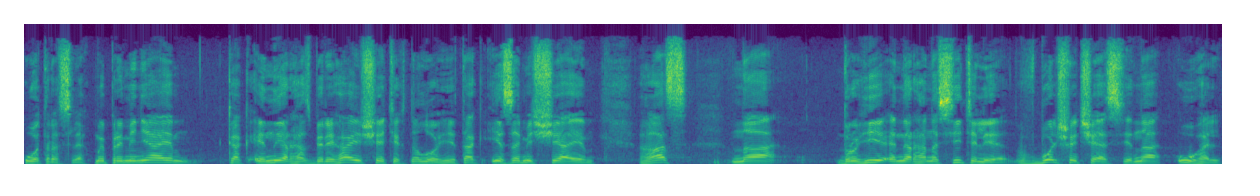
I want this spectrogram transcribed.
отраслях. Мы применяем как энергосберегающие технологии, так и замещаем газ на другие энергоносители, в большей части на уголь.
